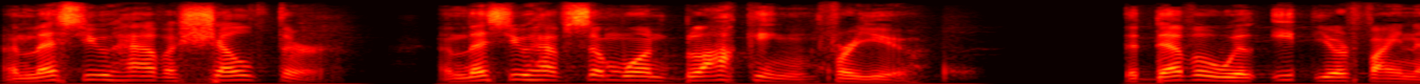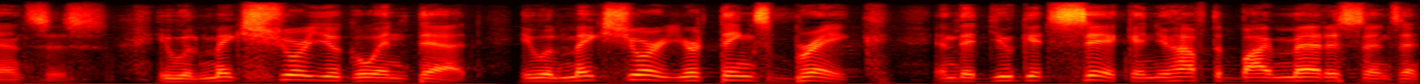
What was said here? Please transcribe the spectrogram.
unless you have a shelter, unless you have someone blocking for you. The devil will eat your finances. He will make sure you go in debt. He will make sure your things break and that you get sick and you have to buy medicines. And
